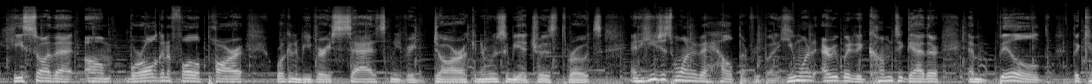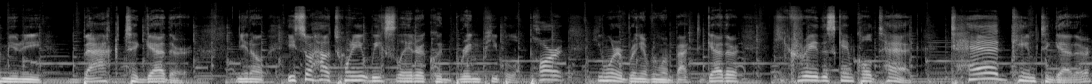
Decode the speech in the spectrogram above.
He saw that um, we're all going to fall apart. We're going to be very sad. It's going to be very dark, and everyone's going to be at each other's throats. And he just wanted to help everybody. He wanted everybody to come together and build the community back together. You know, he saw how 28 weeks later could bring people apart. He wanted to bring everyone back together. He created this game called Tag. Tag came together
